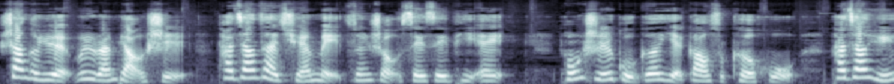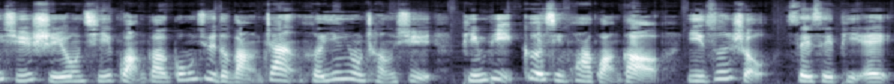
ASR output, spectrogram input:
上个月微软表示，它将在全美遵守 CCPA。同时，谷歌也告诉客户，它将允许使用其广告工具的网站和应用程序屏蔽个性化广告，以遵守 CCPA。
